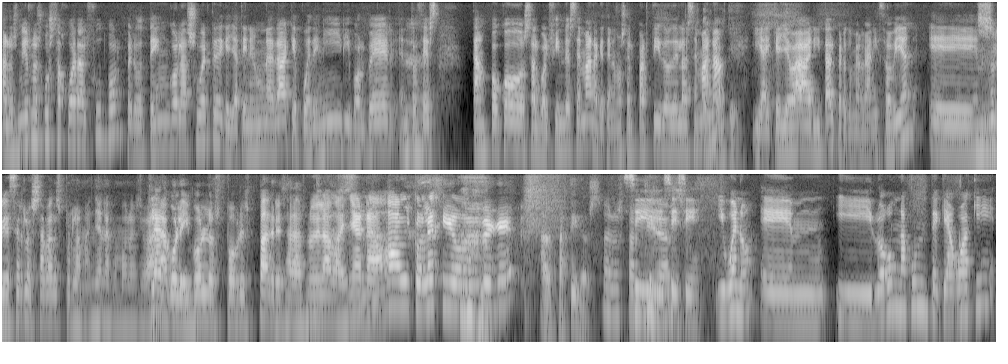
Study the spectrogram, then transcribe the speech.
a los míos les gusta jugar al fútbol, pero tengo la suerte de que ya tienen una edad que pueden ir y volver, entonces tampoco, salvo el fin de semana que tenemos el partido de la semana y hay que llevar y tal, pero que me organizo bien. eh, Eso solía ser los sábados por la mañana, como nos llevaban Claro. a voleibol los pobres padres a las 9 de la mañana al colegio, no sé qué. A los partidos. A los Sí, partidos. sí, sí. Y bueno, eh, y luego un apunte que hago aquí,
